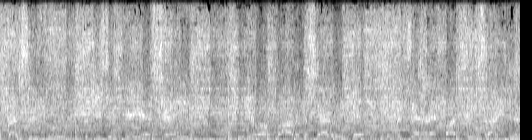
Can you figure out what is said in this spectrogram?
That offensive food But you should be ashamed. You are part of the shadow game. If It's led by fools like you?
